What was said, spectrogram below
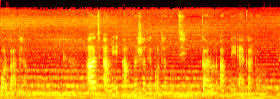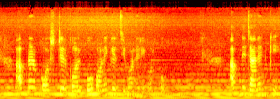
পর বাধা। আজ আমি আপনার সাথে কথা বলছি, কারণ আপনি একা নন। আপনার কষ্টের গল্প অনেকের জীবনেরই গল্প। আপনি জানেন কি,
